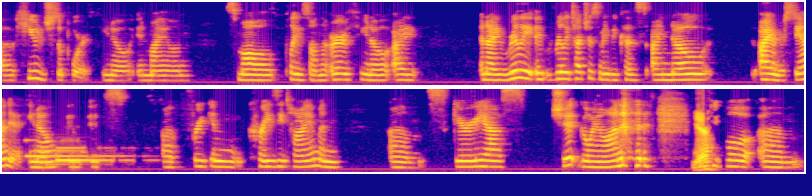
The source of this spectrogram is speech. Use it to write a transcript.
a huge support you know in my own small place on the earth you know i and i really it really touches me because i know i understand it you know? It, it's a freaking crazy time and um, scary ass shit going on. Yeah. people um,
